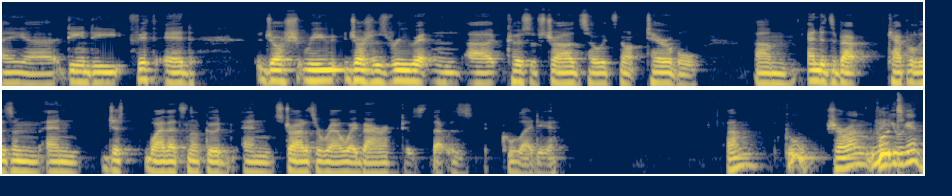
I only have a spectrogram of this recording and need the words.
a uh, D&D 5th ed. Josh re- Josh has rewritten uh, Curse of Strahd, so it's not terrible. Um, and it's about capitalism and just why that's not good. And Strahd is a railway baron because that was a cool idea. Um, cool. Sharang, thank Woot. you again.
